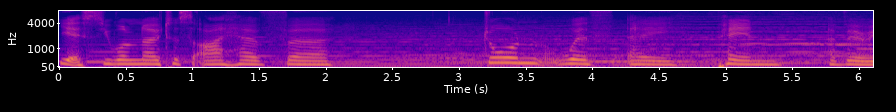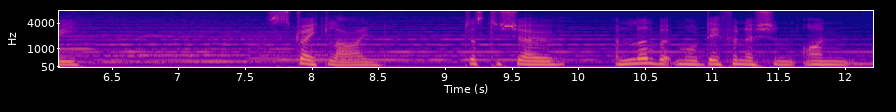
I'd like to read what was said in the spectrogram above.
Yes, you will notice I have uh, drawn with a pen a very straight line just to show a little bit more definition on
